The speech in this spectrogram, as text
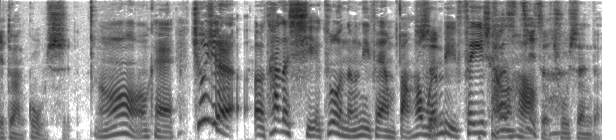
一段故事。哦，OK，丘吉尔呃，他的写作能力非常棒，他文笔非常好，他是记者出身的，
